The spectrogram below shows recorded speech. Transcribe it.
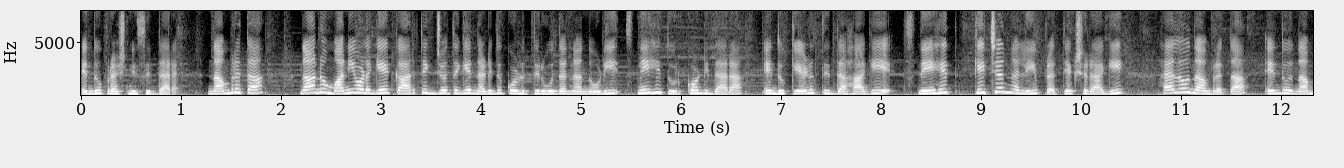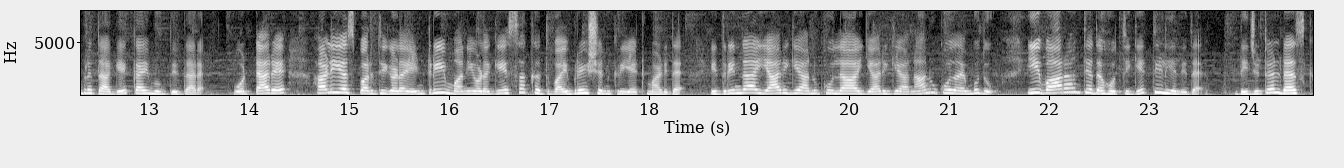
ಎಂದು ಪ್ರಶ್ನಿಸಿದ್ದಾರೆ. ನಮ್ರತಾ ನಾನು ಮನೆಯೊಳಗೆ ಕಾರ್ತಿಕ್ ಜೊತೆಗೆ ನಡೆದುಕೊಳ್ಳುತ್ತಿರುವುದನ್ನ ನೋಡಿ ಸ್ನೇಹಿತ್ ಉರ್ಕೊಂಡಿದ್ದಾರಾ ಎಂದು ಕೇಳುತ್ತಿದ್ದ ಹಾಗೆಯೇ ಸ್ನೇಹಿತ್ ಕಿಚನ್ನಲ್ಲಿ ಪ್ರತ್ಯಕ್ಷರಾಗಿ, ಹಲೋ ನಮ್ರತಾ ಎಂದು ನಮ್ರತಾಗೆ ಕೈ ಮುಗ್ದಿದ್ದಾರೆ. ಒಟ್ಟಾರೆ ಹಳೆಯ ಸ್ಪರ್ಧಿಗಳ ಎಂಟ್ರಿ ಮನೆಯೊಳಗೆ ಸಖತ್ ವೈಬ್ರೇಷನ್ ಕ್ರಿಯೇಟ್ ಮಾಡಿದೆ. ಇದರಿಂದ ಯಾರಿಗೆ ಅನುಕೂಲ, ಯಾರಿಗೆ ಅನಾನುಕೂಲ ಎಂಬುದು ಈ ವಾರಾಂತ್ಯದ ಹೊತ್ತಿಗೆ ತಿಳಿಯಲಿದೆ. Digital desk,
